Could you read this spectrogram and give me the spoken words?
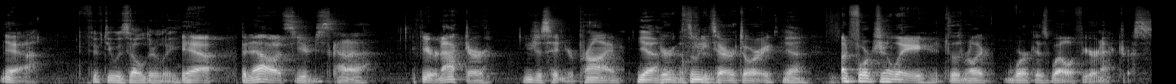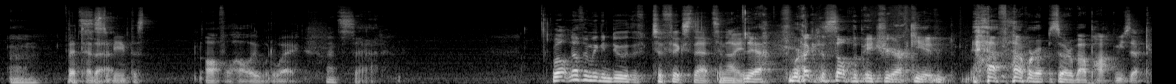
yeah, 50 was elderly. yeah. But now it's, you're just kind of, if you're an actor, you're just hitting your prime. Yeah, You're in Clooney territory. Yeah. Unfortunately, it doesn't really work as well if you're an actress. that Um, that's tends to be this awful Hollywood way. That's sad. Well, nothing we can do to fix that tonight. Yeah, we're not going to solve the patriarchy in half hour episode about pop music.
